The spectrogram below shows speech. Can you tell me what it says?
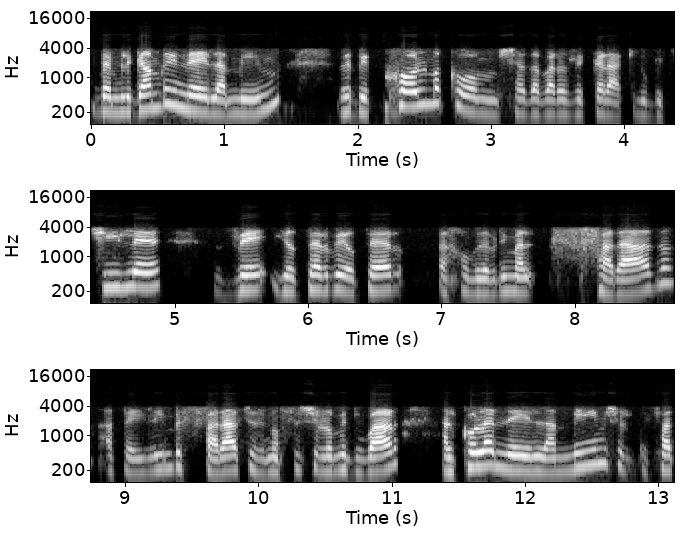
והם לגמרי נעלמים, ובכל מקום שהדבר הזה קרה, כאילו בצ'ילה, ויותר ויותר אנחנו מדברים על ספרד, הפעילים בספרד, שזה נושא שלא מדובר, על כל הנעלמים של תקופת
